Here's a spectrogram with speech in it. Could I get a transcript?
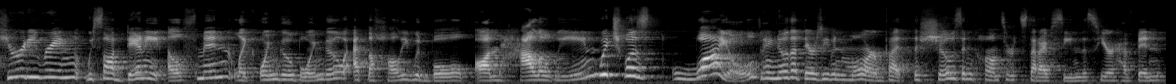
Purity Ring. We saw Danny Elfman, like Oingo Boingo, at the Hollywood Bowl on Halloween, which was wild. I know that there's even more, but the shows and concerts that I've seen this year have been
